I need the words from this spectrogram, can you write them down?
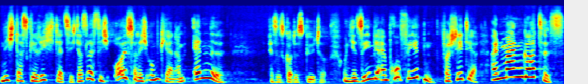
nicht das Gericht letztlich. Das lässt sich äußerlich umkehren. Am Ende ist es Gottes Güte. Und hier sehen wir einen Propheten, versteht ihr? Ein Mann Gottes,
